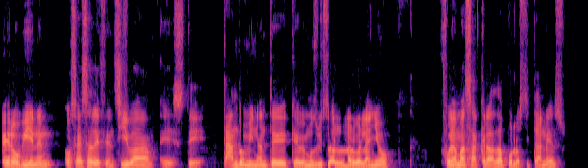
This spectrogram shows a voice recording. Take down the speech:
pero vienen, o sea, esa defensiva este, tan dominante que hemos visto a lo largo del año fue masacrada por los Titanes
